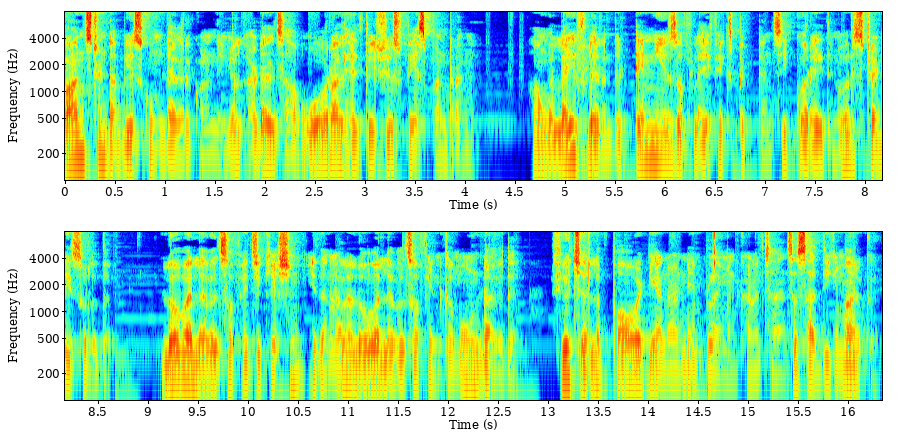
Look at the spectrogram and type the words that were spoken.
கான்ஸ்டன்ட் அப்யூஸ்க்கு உண்டாகிற குழந்தைகள் அடல்ட்ஸாக ஓவரால் ஹெல்த் இஷ்யூஸ் ஃபேஸ் பண்ணுறாங்க அவங்க லைஃப்பில் இருந்து ten years of life expectancy குறையுதுன்னு ஒரு ஸ்டடி சொல்லுது. லோவர் லெவல்ஸ் ஆஃப் எஜுகேஷன் இதனால் லோவர் லெவல்ஸ் ஆஃப் இன்கமும் உண்டாகுது. ஃப்யூச்சரில் பாவர்ட்டி அண்ட் அன்எம்ப்ளாய்மெண்ட்கான சான்சஸ் அதிகமாக இருக்குது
